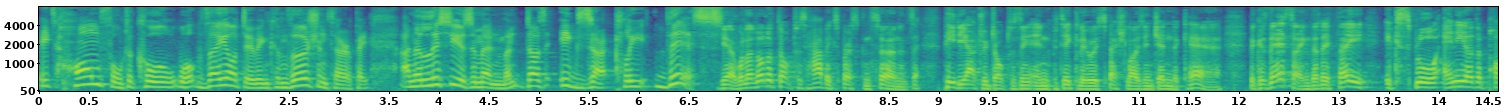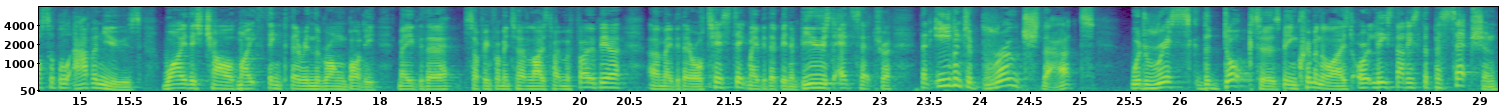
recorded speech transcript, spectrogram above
it's harmful to call what they are doing conversion therapy. And Alicia's amendment does exactly this. Yeah, well, a lot of doctors have expressed concern, and paediatric doctors in, in particular who specialise in gender care, because they're saying that if they explore any other possible avenues why this child might think they're in the wrong body, maybe they're suffering from internalised homophobia, uh, maybe they're autistic, maybe they've been abused, etc., that even to broach that, would risk the doctors being criminalised, or at least that is the perception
